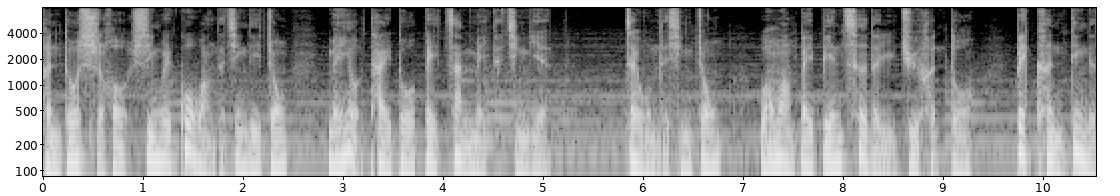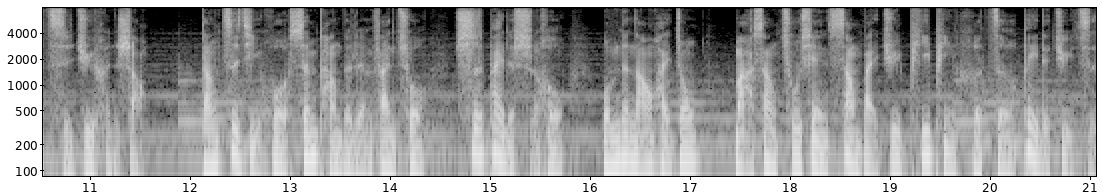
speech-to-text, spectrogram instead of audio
很多时候是因为过往的经历中没有太多被赞美的经验，在我们的心中。往往被鞭策的语句很多，被肯定的词句很少。当自己或身旁的人犯错、失败的时候，我们的脑海中马上出现上百句批评和责备的句子；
